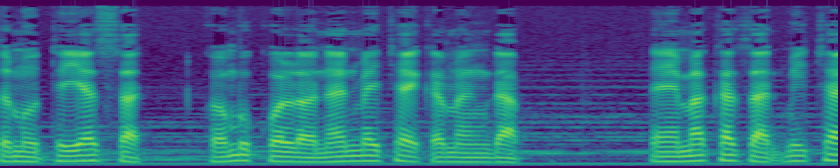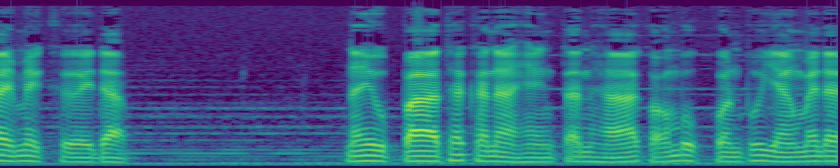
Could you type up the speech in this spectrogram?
สมุทัยสัตว์ของบุคคลเหล่านั้นไม่ใช่กำลังดับ แต่มรรคสัตว์มิใช่ไม่เคยดับ ในอุปาทขณะแห่งตันหาของบุคคลผู้ยังไม่ได้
